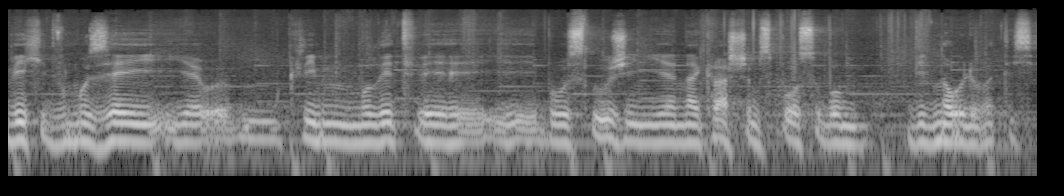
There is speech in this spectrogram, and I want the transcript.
вихід в музей, є, крім молитви і богослужень, є найкращим способом відновлюватися.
